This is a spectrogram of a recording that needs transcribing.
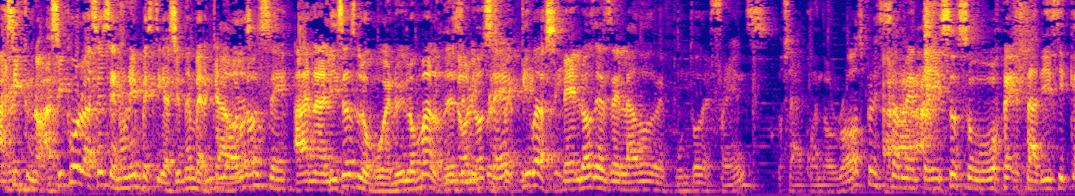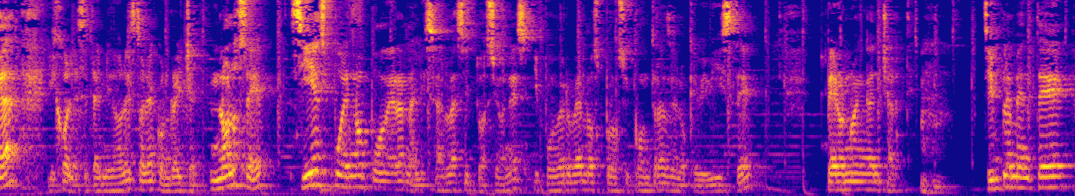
Así, no, así como lo haces en una investigación de mercado, no lo sé. analizas lo bueno y lo malo. Desde mi perspectiva, sí. Velo desde el lado de punto de Friends. O sea, cuando Ross precisamente ah. hizo su estadística, híjole, se terminó la historia con Rachel. No lo sé. Sí es bueno poder analizar las situaciones y poder ver los pros y contras de lo que viviste pero no engancharte. Simplemente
